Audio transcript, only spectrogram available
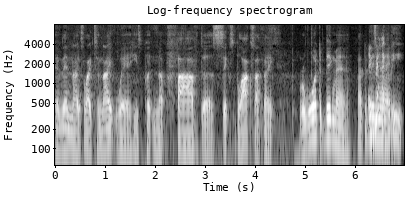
And then nights like tonight where he's putting up five to six blocks, I think. Reward the big man. Let the big exactly. man eat.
